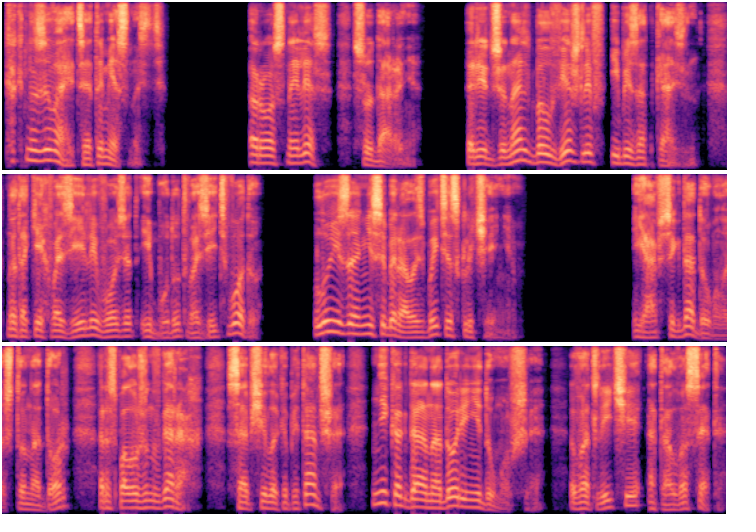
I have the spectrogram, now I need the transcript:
как называется эта местность?» «Росный лес, сударыня». Реджинальд был вежлив и безотказен. но таких возили, возят и будут возить воду. Луиза не собиралась быть исключением. «Я всегда думала, что Надор расположен в горах», — сообщила капитанша, никогда о Надоре не думавшая, в отличие от Алвасета.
